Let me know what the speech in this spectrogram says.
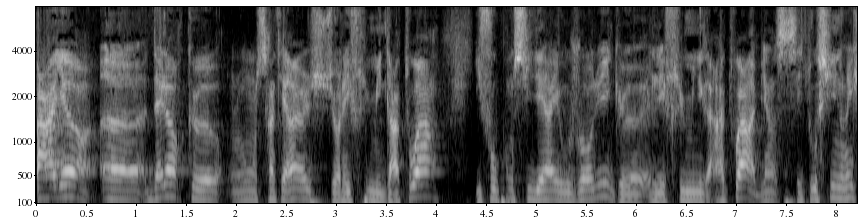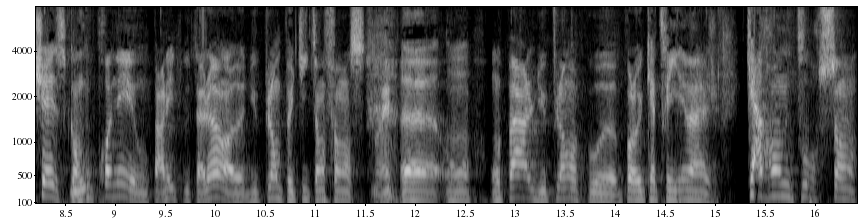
Par ailleurs, euh, dès lors qu'on s'interroge sur les flux migratoires, il faut considérer aujourd'hui que les flux migratoires, eh bien, c'est aussi une richesse. Quand mmh. vous prenez, on parlait tout à l'heure euh, du plan petite enfance, euh, on, on, parle du plan pour, pour le quatrième âge. 40%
